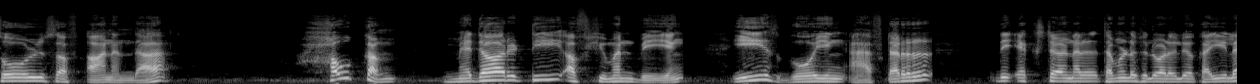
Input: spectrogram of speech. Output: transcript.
source of ananda how come majority of human being is going after the external தமிழ்ல சொல்லுவாள் இல்லையோ கையில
